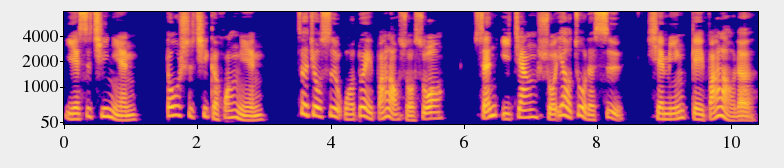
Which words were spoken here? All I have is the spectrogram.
也是七年，都是七个荒年。这就是我对法老所说：神已将所要做的事显明给法老了。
